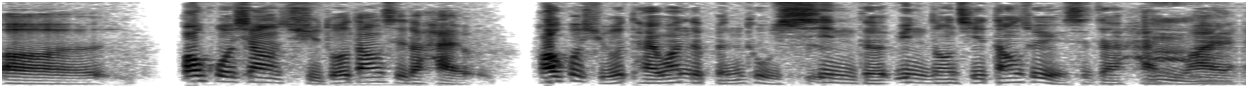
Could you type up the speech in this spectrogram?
呃，包括像许多当时的海。包括许多台湾的本土性的运动，其实当初也是在海外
